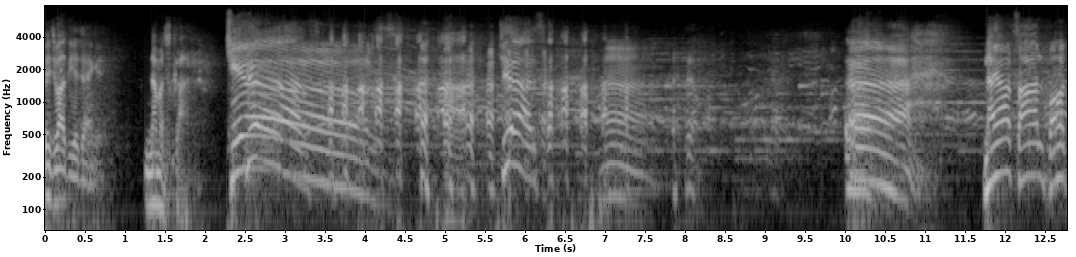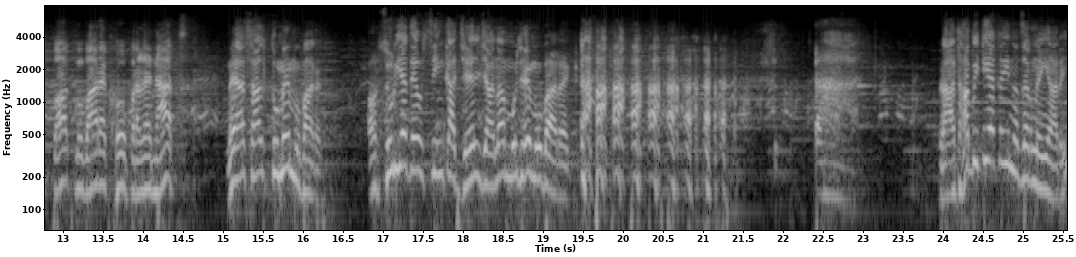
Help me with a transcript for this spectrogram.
भिजवा दिए जाएँगे। नमस्कार। Cheers! नया साल बहुत बहुत मुबारक हो प्रलयनाथ। नया साल तुम्हें मुबारक। और सूर्यदेव सिंह का जेल जाना मुझे मुबारक। राधा बिटिया कहीं नज़र नहीं आ रही?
